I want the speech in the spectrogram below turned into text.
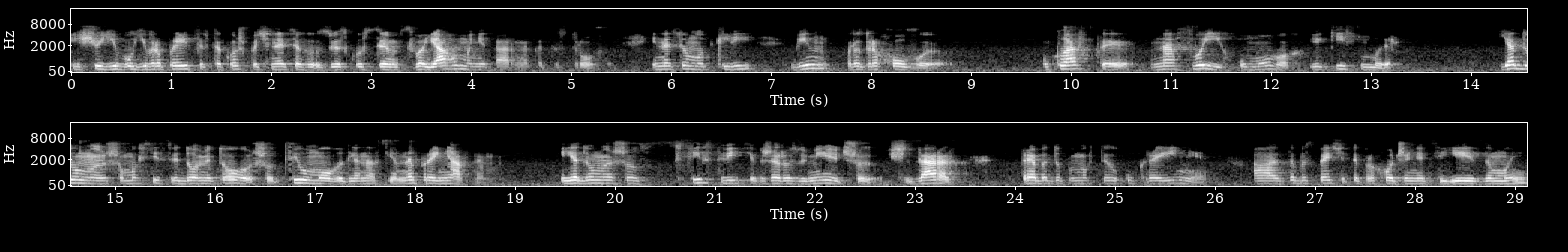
і що у європейців також почнеться в зв'язку з цим своя гуманітарна катастрофа. І на цьому тлі він розраховує укласти на своїх умовах якийсь мир. Я думаю, що ми всі свідомі того, що ці умови для нас є неприйнятними. І я думаю, що всі в світі вже розуміють, що зараз треба допомогти Україні забезпечити проходження цієї зими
